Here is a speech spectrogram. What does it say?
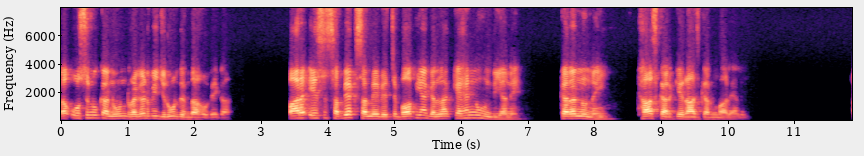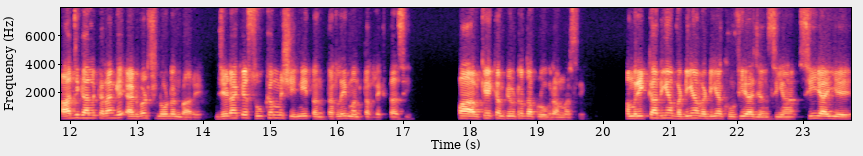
ਤਾਂ ਉਸ ਨੂੰ ਕਾਨੂੰਨ ਰਗੜ ਵੀ ਜ਼ਰੂਰ ਦਿੰਦਾ ਹੋਵੇਗਾ। ਪਰ ਇਸ ਸੱਭਿਅਕ ਸਮੇਂ ਵਿੱਚ ਬਹੁਤੀਆਂ ਗੱਲਾਂ ਕਹਿਣ ਨੂੰ ਹੁੰਦੀਆਂ ਨੇ, ਕਰਨ ਨੂੰ ਨਹੀਂ, ਖਾਸ ਕਰਕੇ ਰਾਜ ਕਰਨ ਵਾਲਿਆਂ ਲਈ। ਅੱਜ ਗੱਲ ਕਰਾਂਗੇ ਐਡਵਰਡ ਸਨੋਡਨ ਬਾਰੇ, ਜਿਹੜਾ ਕਿ ਸੂਖਮ ਮਸ਼ੀਨੀ ਤੰਤਰ ਲਈ ਮੰਤਰ ਲਿਖਦਾ ਸੀ। ਭਾਵ ਕਿ ਕੰਪਿਊਟਰ ਦਾ ਪ੍ਰੋਗਰਾਮਰ ਸੀ। ਅਮਰੀਕਾ ਦੀਆਂ ਵੱਡੀਆਂ ਵੱਡੀਆਂ ਖੂਫੀਆ ਏਜੰਸੀਆਂ CIA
